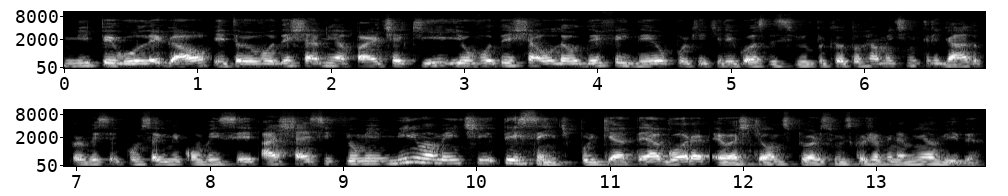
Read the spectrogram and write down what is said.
me pegou legal, então eu vou deixar minha parte aqui e eu vou deixar o Léo defender o porquê que ele gosta desse filme, porque eu tô realmente intrigado para ver se ele consegue me convencer a achar esse filme minimamente decente, porque até agora eu acho que é um dos piores filmes que eu já vi na minha vida.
